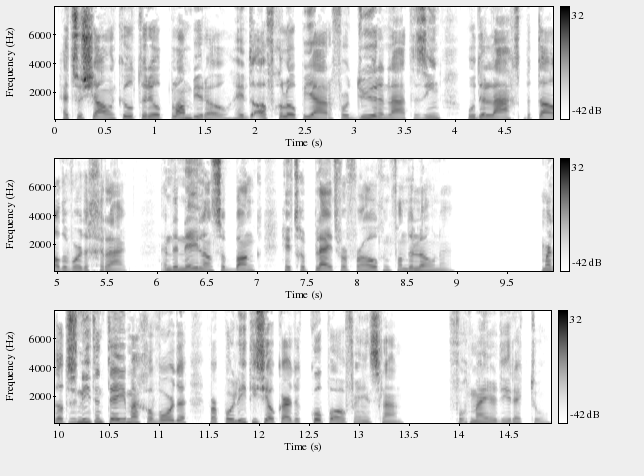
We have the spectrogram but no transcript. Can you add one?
Het Sociaal en Cultureel Planbureau heeft de afgelopen jaren voortdurend laten zien hoe de laagst betaalden worden geraakt, en de Nederlandse Bank heeft gepleit voor verhoging van de lonen. Maar dat is niet een thema geworden waar politici elkaar de kop over inslaan, voegt Meijer direct toe.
